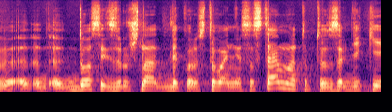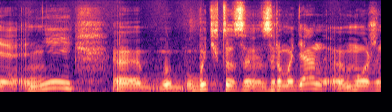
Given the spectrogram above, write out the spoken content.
е, досить зручна для користування система. Тобто, завдяки ній е, будь-хто з громадян може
